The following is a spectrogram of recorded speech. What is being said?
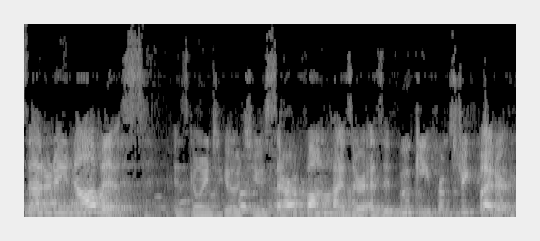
Saturday novice is going to go to Sarah Fongheiser as Ibuki from Street Fighter.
